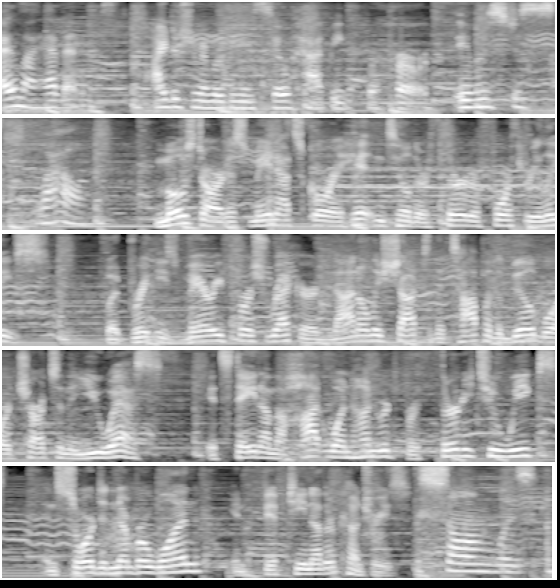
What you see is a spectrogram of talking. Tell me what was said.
oh my heavens. I just remember being so happy for her. It was just, wow. Most artists may not score a hit until their third or fourth release. But Britney's very first record not only shot to the top of the Billboard charts in the US, it stayed on the Hot 100 for 32 weeks and soared to number one in 15 other countries. The song was a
